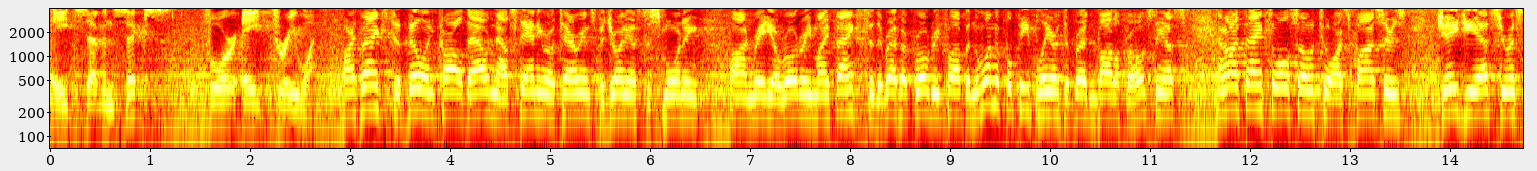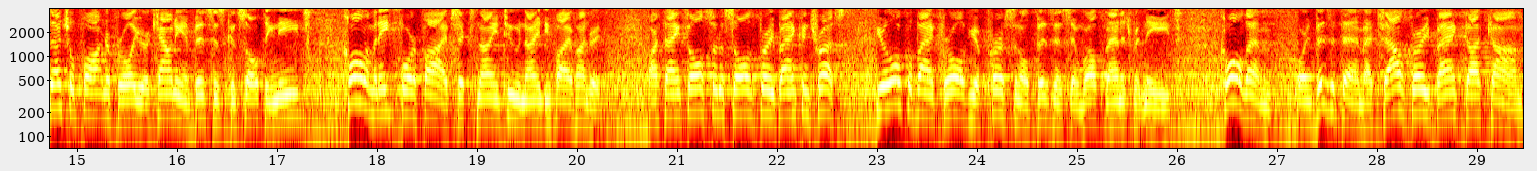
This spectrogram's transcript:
876 4831. Our thanks to Bill and Carl Dowden, outstanding Rotarians, for joining us this morning on Radio Rotary. My thanks to the Red Hook Rotary Club and the wonderful people here at the Bread and Bottle for hosting us. And our thanks also to our sponsors, JGS, your essential partner for all your accounting and business consulting needs. Call them at 845 692 9500. Our thanks also to Salisbury Bank and Trust, your local bank for all of your personal, business, and wealth management needs. Call them or visit them at salisburybank.com.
